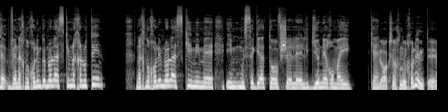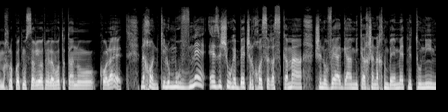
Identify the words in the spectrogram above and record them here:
ואנחנו יכולים גם לא להסכים לחלוטין. אנחנו יכולים לא להסכים עם, אה, עם מושגי הטוב של אה, ליגיונר רומאי, כן. לא רק שאנחנו יכולים, מחלוקות מוסריות מלוות אותנו כל העת. נכון, כאילו מובנה איזשהו היבט של חוסר הסכמה, שנובע גם מכך שאנחנו באמת נתונים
